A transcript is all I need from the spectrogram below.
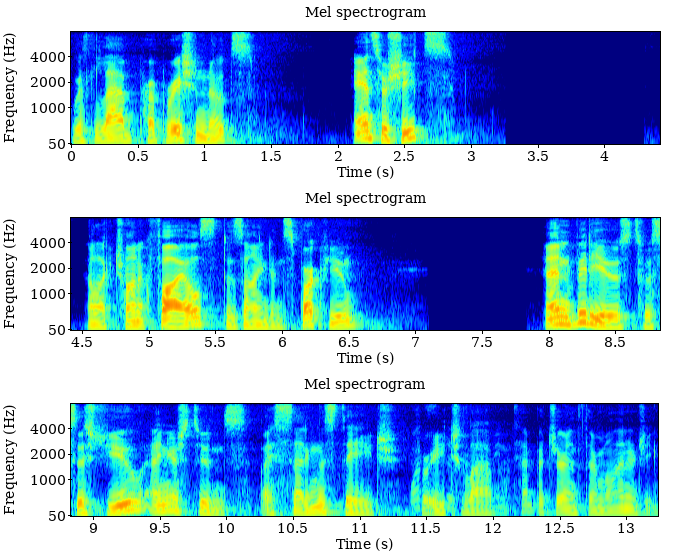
with lab preparation notes, answer sheets, electronic files designed in SparkVue, and videos to assist you and your students by setting the stage for each lab. Temperature and thermal energy.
